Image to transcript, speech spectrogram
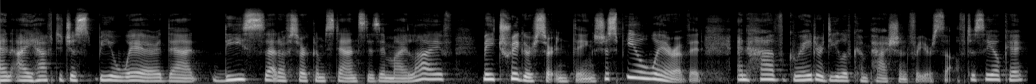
And I have to just be aware that these set of circumstances in my life may trigger certain things. Just be aware of it and have greater deal of compassion for yourself to say, okay,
